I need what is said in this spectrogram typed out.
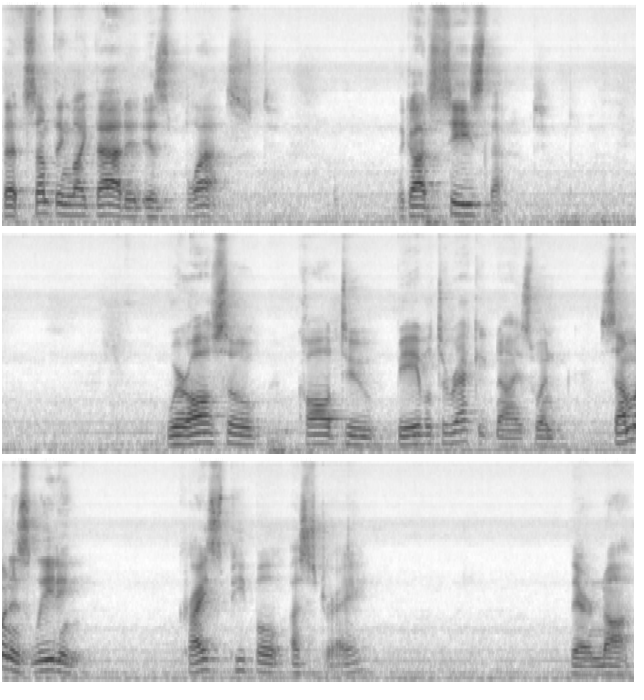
that something like that is blessed. That God sees that. We're also called to be able to recognize when someone is leading Christ's people astray they're not.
